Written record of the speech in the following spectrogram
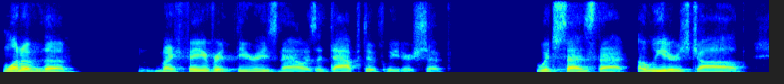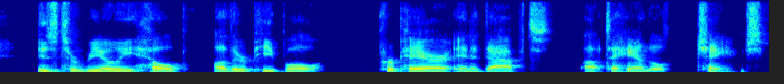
One of the my favorite theories now is adaptive leadership which says that a leader's job is to really help other people prepare and adapt uh, to handle change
